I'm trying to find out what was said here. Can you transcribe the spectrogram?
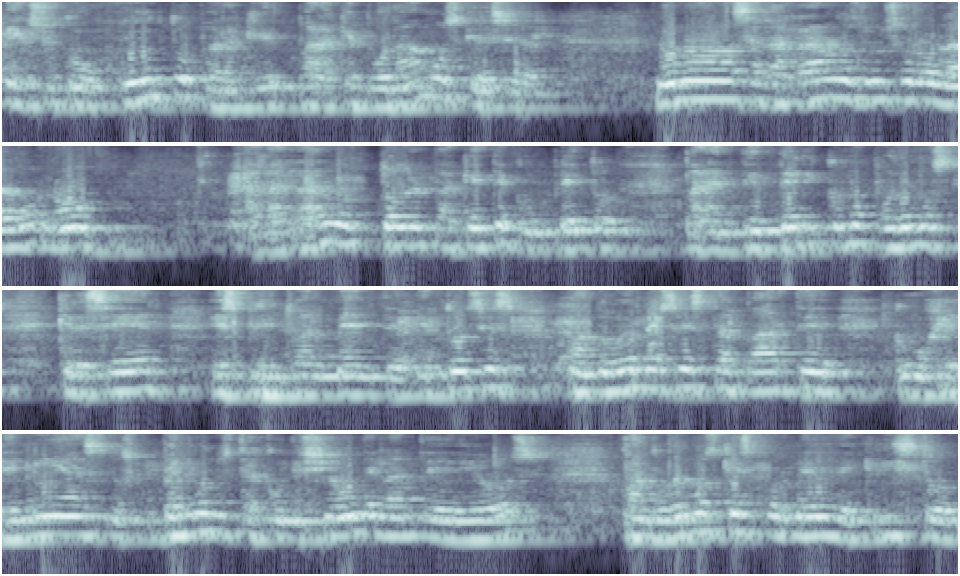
en su conjunto para que, para que podamos crecer. No nada más agarrarnos de un solo lado, no agarrarlo todo el paquete completo para entender cómo podemos crecer espiritualmente. Entonces, cuando vemos esta parte como Jeremías, nos, vemos nuestra condición delante de Dios, cuando vemos que es por medio de Cristo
